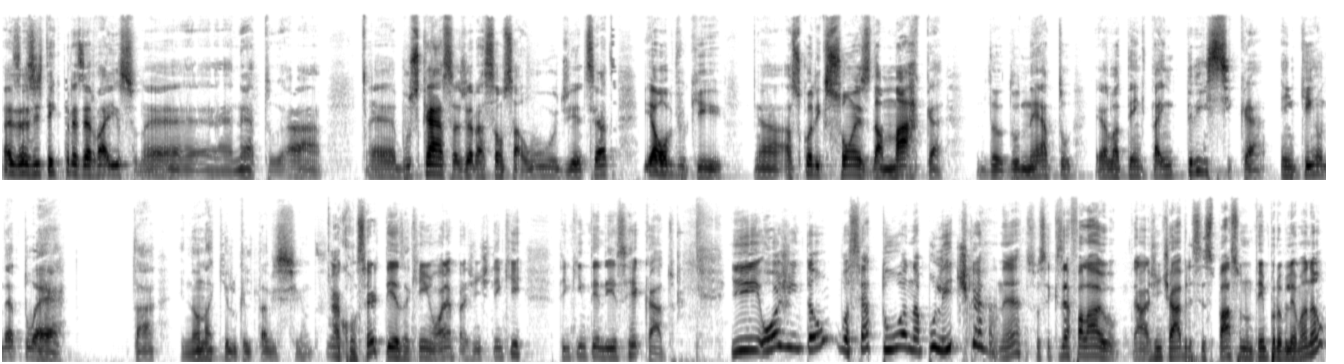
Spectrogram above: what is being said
Mas a gente tem que preservar isso, né, Neto? A- é, buscar essa geração saúde, etc. E é óbvio que ah, as conexões da marca do, do Neto, ela tem que estar intrínseca em quem o Neto é, tá? E não naquilo que ele está vestindo. Ah, com certeza. Quem olha pra gente tem que, tem que entender esse recado. E hoje, então, você atua na política, né? Se você quiser falar, eu- a gente abre esse espaço, não tem problema não.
